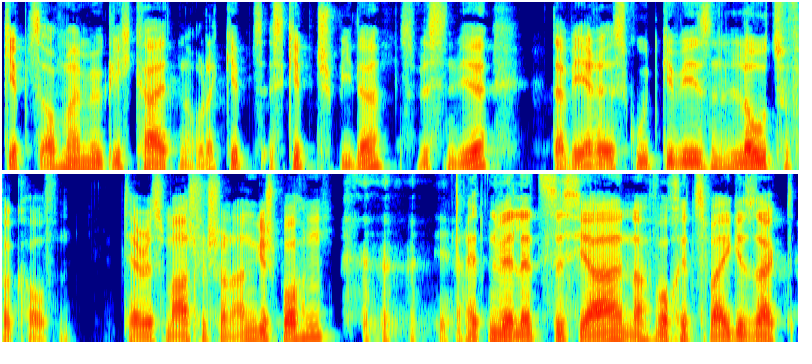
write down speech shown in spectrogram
gibt es auch mal Möglichkeiten oder gibt es gibt Spieler, das wissen wir, da wäre es gut gewesen, Low zu verkaufen. Terrace Marshall schon angesprochen. Ja. Hätten wir letztes Jahr nach Woche 2 gesagt,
